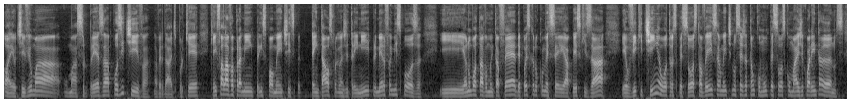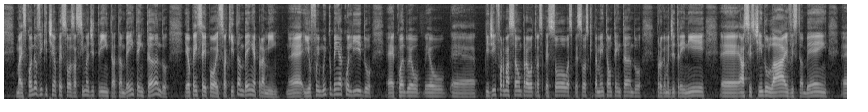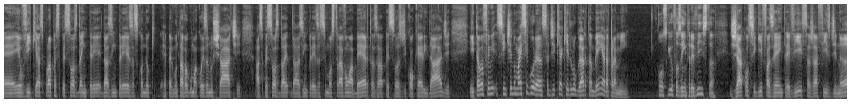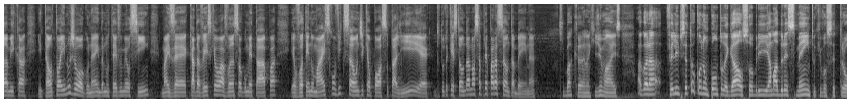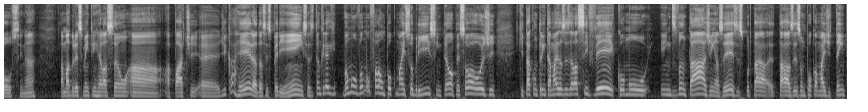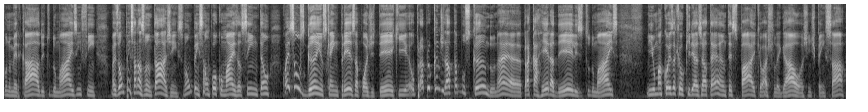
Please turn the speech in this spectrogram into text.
Ó, eu tive uma, uma surpresa positiva, na verdade, porque quem falava para mim, principalmente, tentar os programas de trainee, primeiro foi minha esposa. E eu não botava muita fé. Depois que eu comecei a pesquisar, eu vi que tinha outras pessoas, talvez realmente não seja tão comum pessoas com mais de 40 anos. Mas quando eu vi que tinha pessoas acima de 30 também tentando, eu pensei, pô, isso aqui também é para mim. Né? E eu fui muito bem acolhido é, quando eu, eu é, pedi informação para outras pessoas, pessoas que também estão tentando programa de trainee, é, assistindo lives também. É, eu vi que as próprias pessoas da empre das empresas, quando eu é, perguntava alguma coisa no chat, as pessoas da, das empresas se mostravam abertas a pessoas de qualquer idade. Então eu fui sentindo mais segurança de que aquele lugar também era para mim. Conseguiu fazer entrevista? Já consegui fazer a entrevista, já fiz dinâmica, então estou aí no jogo, né? Ainda não teve o meu sim, mas é cada vez que eu avanço alguma etapa, eu vou tendo mais convicção de que eu posso estar tá ali. É tudo questão da nossa preparação também, né? Que bacana, que demais. Agora, Felipe, você tocou num ponto legal sobre amadurecimento que você trouxe, né? Amadurecimento em relação à, à parte é, de carreira, das experiências. Então, queria que, vamos, vamos falar um pouco mais sobre isso. Então, a pessoa hoje que está com 30 a mais, às vezes ela se vê como em desvantagem, às vezes, por estar, tá, tá, às vezes, um pouco a mais de tempo no mercado e tudo mais, enfim. Mas vamos pensar nas vantagens, vamos pensar um pouco mais assim. Então, quais são os ganhos que a empresa pode ter, que o próprio candidato está buscando, né, para a carreira deles e tudo mais. E uma coisa que eu queria já até antecipar e que eu acho legal a gente pensar,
